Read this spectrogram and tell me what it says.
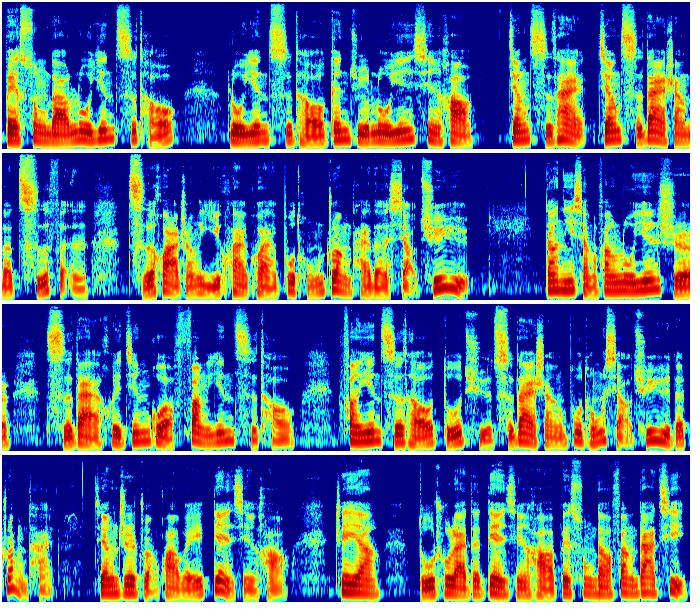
被送到录音磁头，录音磁头根据录音信号。将磁带将磁带上的磁粉磁化成一块块不同状态的小区域。当你想放录音时，磁带会经过放音磁头，放音磁头读取磁带上不同小区域的状态，将之转化为电信号。这样读出来的电信号被送到放大器，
